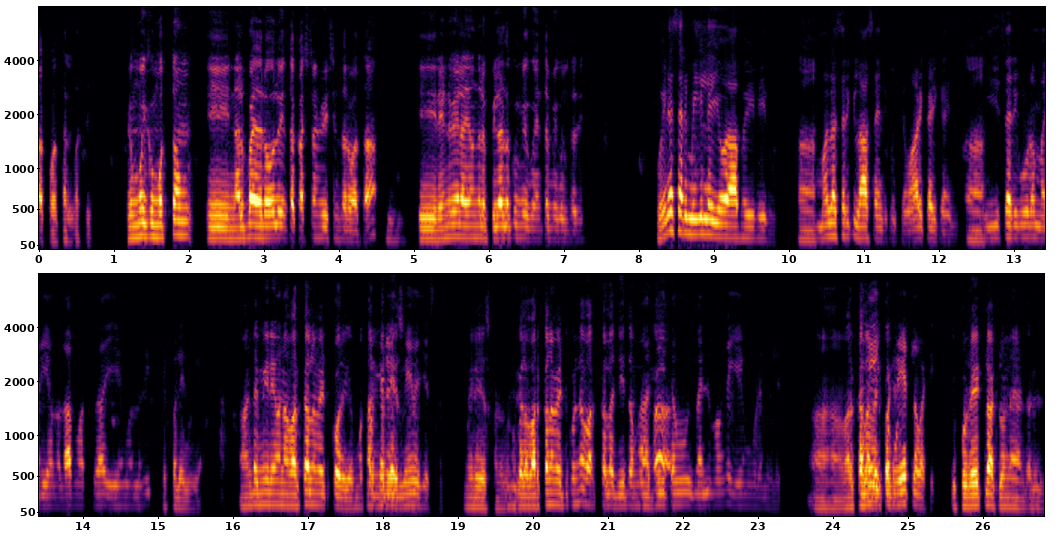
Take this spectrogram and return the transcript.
తక్కువ తక్కువ వస్తుంది ఇప్పుడు మీకు మొత్తం ఈ నలభై ఐదు రోజులు ఇంత కష్టం చేసిన తర్వాత. ఈ రెండు వేల ఐదు వందల పిల్లలకు మీకు ఎంత మిగులుతుంది పోయినా సరే మిగిలిన యాభై వేలు మళ్ళా సరికి లాస్ అయింది కొంచెం ఆడికాడికి అయింది. ఈసారి కూడా మరి ఏమైనా లాభం వస్తుందా ఏమన్నది చెప్పలేను ఇక అంటే మీరు ఏమైనా వర్కర్లను పెట్టుకోరు. మేమే చేస్తాం మీరే చేసుకుంటారు. ఒకవేళ వర్కర్లను పెట్టుకుంటే వర్కర్ల జీతం జీతం ఇవన్నీ పోగా ఏం కూడా మిగలేదు. పెట్టుకో రేట్ల బట్టి. ఇప్పుడు రేట్లు అట్లా ఉన్నాయంటారు ఉమ్.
